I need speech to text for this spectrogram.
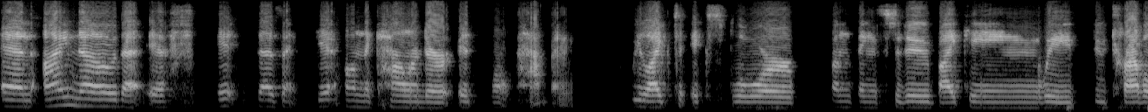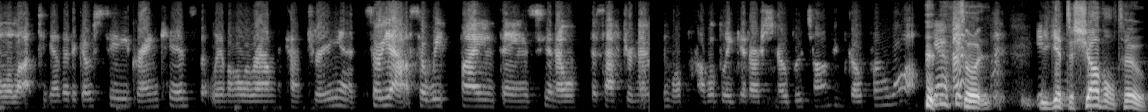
and I know that if it doesn't get on the calendar, it won't happen. We like to explore fun things to do, biking. We do travel a lot together to go see grandkids that live all around the country. And so, yeah, so we find things, you know, this afternoon we'll probably get our snow boots on and go for a walk. Yeah. so you get to shovel too.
